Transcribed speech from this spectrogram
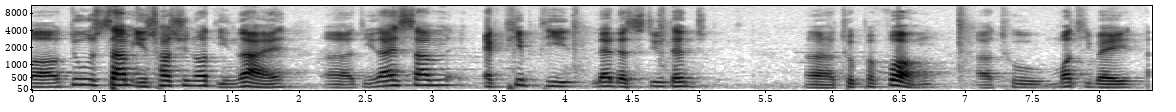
uh, do some instructional design, uh, design some activity that the student to perform to motivate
